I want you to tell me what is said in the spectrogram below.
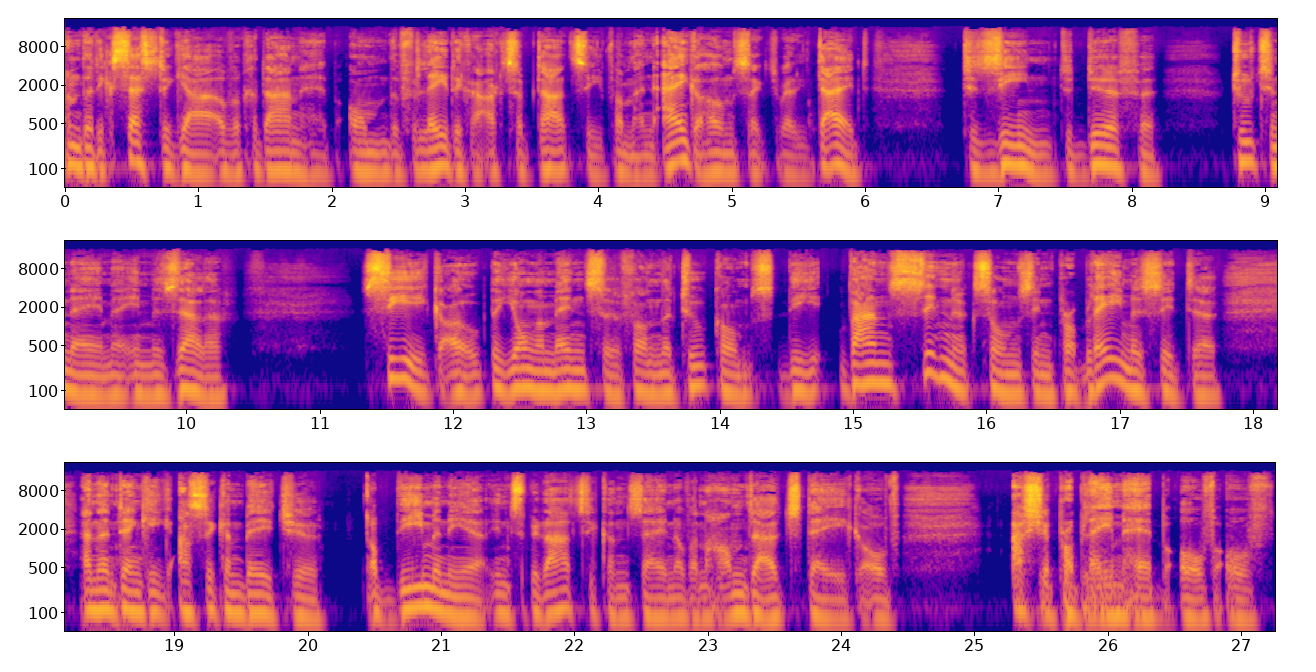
omdat ik 60 jaar over gedaan heb om de volledige acceptatie van mijn eigen homoseksualiteit te zien, te durven, toe te nemen in mezelf. Zie ik ook de jonge mensen van de toekomst die waanzinnig soms in problemen zitten. En dan denk ik, als ik een beetje op die manier inspiratie kan zijn of een hand uitsteken of als je probleem hebt of, of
